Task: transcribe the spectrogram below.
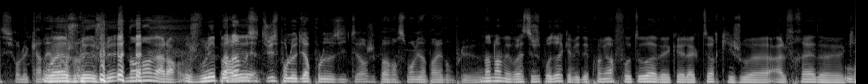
sur le carnet. Ouais, je voulais, je voulais- Non, non, mais alors, je voulais Non, parler. non, mais c'était juste pour le dire pour nos auditeurs. Je vais pas forcément bien parler non plus. Non, non, mais voilà, c'est juste pour dire qu'il y avait des premières photos avec l'acteur qui joue Alfred, euh, qui,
